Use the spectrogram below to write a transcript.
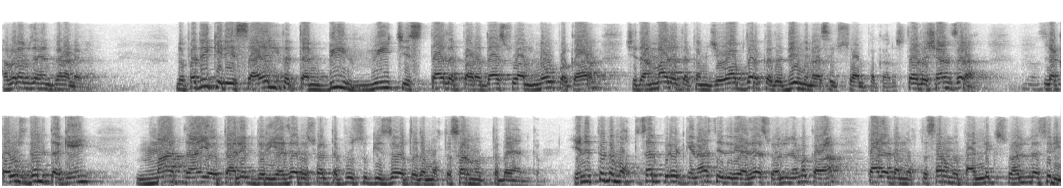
حضرت ذهن کرا لګا نو پدې کې د سائل ته تنبیه وی چې ستاده پر دا سوال نو پکار چې د ماده ته کم جواب درکړه د دې مناسب سوال پکار استاد شان سره لکه اوس دلته کې ما ته یو طالب د ریاضت سوال تاسو کې زه ته د مختصر نقطه بیان کوم یعنی ته د مختصر پیریډ کې ناشته د ریاضت سوالونه مکوا تعالی د مختصر متعلق سوال نسری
